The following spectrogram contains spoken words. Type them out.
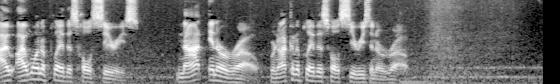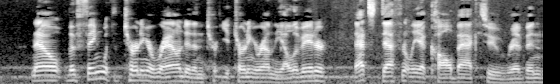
I, I want to play this whole series. Not in a row. We're not going to play this whole series in a row. Now, the thing with the turning around and then you turning around the elevator, that's definitely a callback to Riven,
